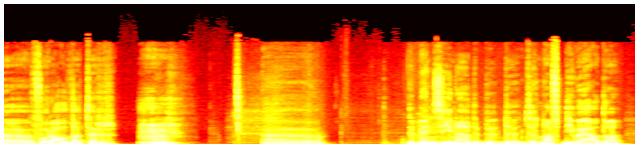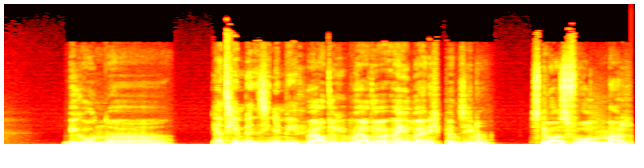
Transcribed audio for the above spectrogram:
Uh, vooral dat er uh, de benzine, de, de, de naft die wij hadden, begon uh, Je had geen benzine meer. We hadden, we hadden heel weinig benzine. Dus die was vol, maar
